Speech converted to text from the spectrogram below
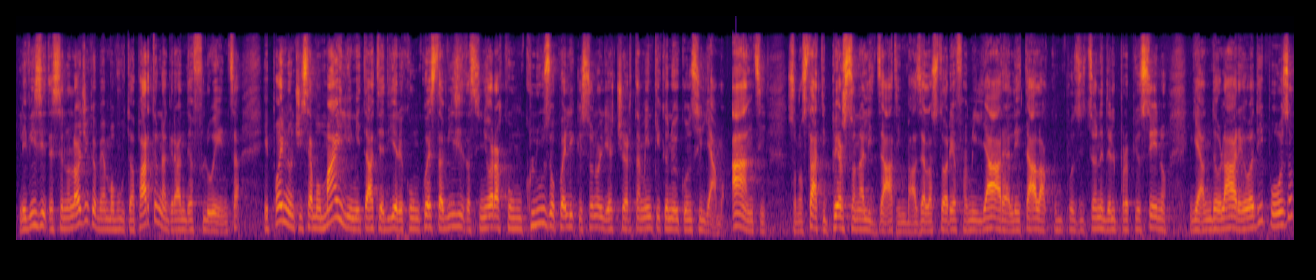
le visite senologiche abbiamo avuto a parte una grande affluenza e poi non ci siamo mai limitati a dire con questa visita signora ha concluso quelli che sono gli accertamenti che noi consigliamo, anzi sono stati personalizzati in base alla storia familiare, all'età, alla composizione del proprio seno ghiandolare o adiposo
